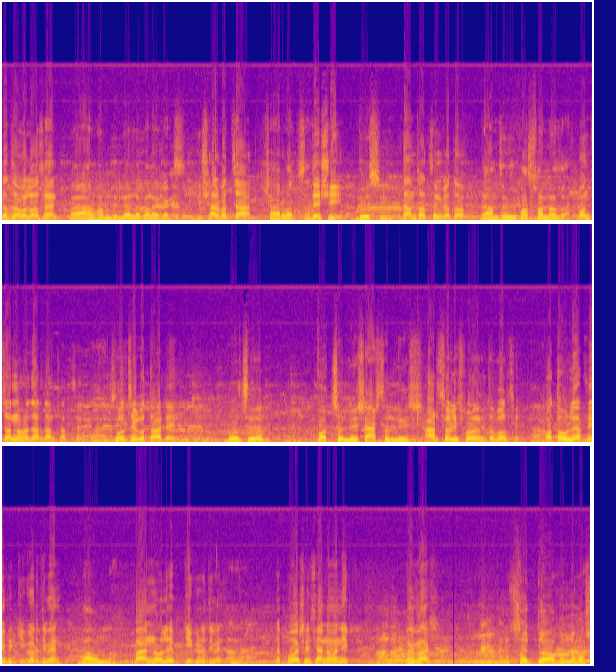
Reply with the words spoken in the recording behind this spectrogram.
চাচা ভালো আছেন? আলহামদুলিল্লাহ আল্লাহ ভালো রাখছে সার বাচ্চা? সার বাচ্চা। দেশি? দেশি। দাম চাচ্ছেন কত? দাম চাইছে পঁচপান্ন হাজার। পঞ্চান্ন হাজার দাম চাচ্ছেন। হ্যাঁ, বলছে কত হাটে? বলছে পঁচল্লিশ আটচল্লিশ। আটচল্লিশ পর্যন্ত বলছে। হ্যাঁ। কত হলে আপনি বিক্রি করে দিবেন? বাউন্ন। বান্ন হলে বিক্রি করে দিবেন। বয়স হয়েছে আনুমানিক কয় মাস? চোদ্দ পনেরো মাস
